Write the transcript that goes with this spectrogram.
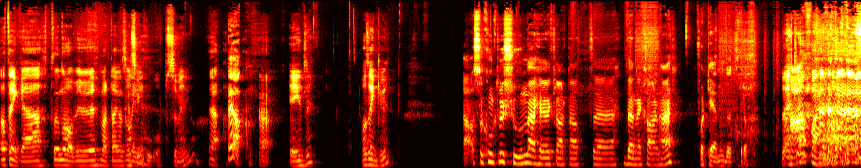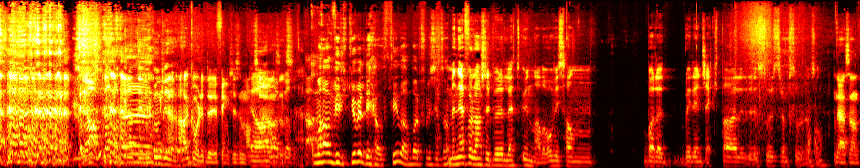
da tenker jeg at nå har vi vært her ganske Ganske lenge. god oppsummering, da. Ja. Ja. Egentlig. Hva tenker vi? Ja, så Konklusjonen er helt klart at eh, denne karen her Fortjener dødsstraff. Det er et eller annet feil. ja, det er akkurat det vi konkluderer med. Han kommer til å dø i fengsel som Mats. Ja, det er akkurat det. ja, Men han virker jo veldig healthy, da, bare for å si det sånn. Men jeg føler han slipper lett unna det og hvis han bare blir injekta eller store strømstoler eller sånn. Det er sant.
